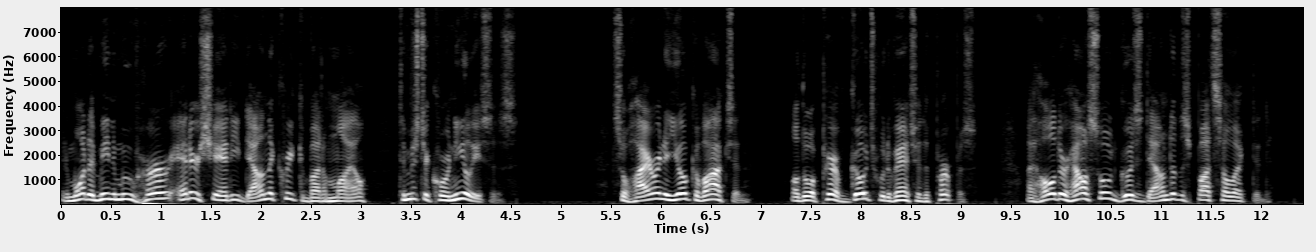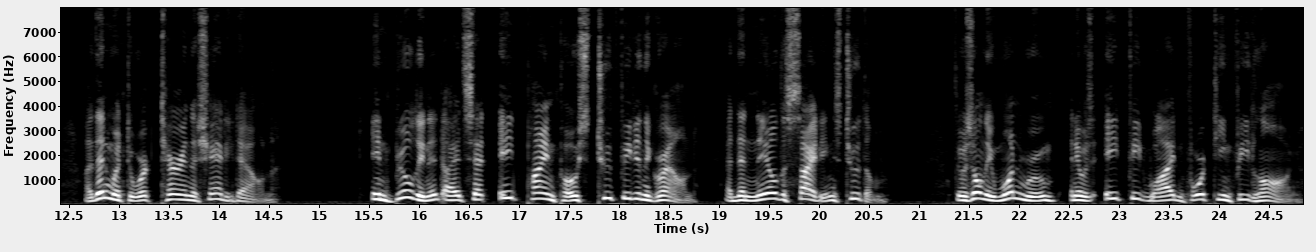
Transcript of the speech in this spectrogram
and wanted me to move her and her shanty down the creek about a mile to Mr. Cornelius's. So hiring a yoke of oxen, although a pair of goats would have answered the purpose, I hauled her household goods down to the spot selected. I then went to work tearing the shanty down. In building it, I had set eight pine posts two feet in the ground, and then nailed the sidings to them. There was only one room, and it was eight feet wide and fourteen feet long.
